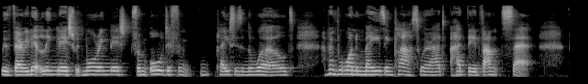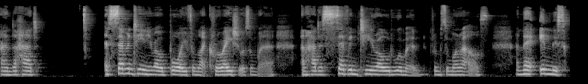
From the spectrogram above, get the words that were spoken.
with very little english with more english from all different places in the world i remember one amazing class where i had I had the advanced set and i had a 17 year old boy from like Croatia or somewhere and I had a 70 year old woman from somewhere else. And they're in this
